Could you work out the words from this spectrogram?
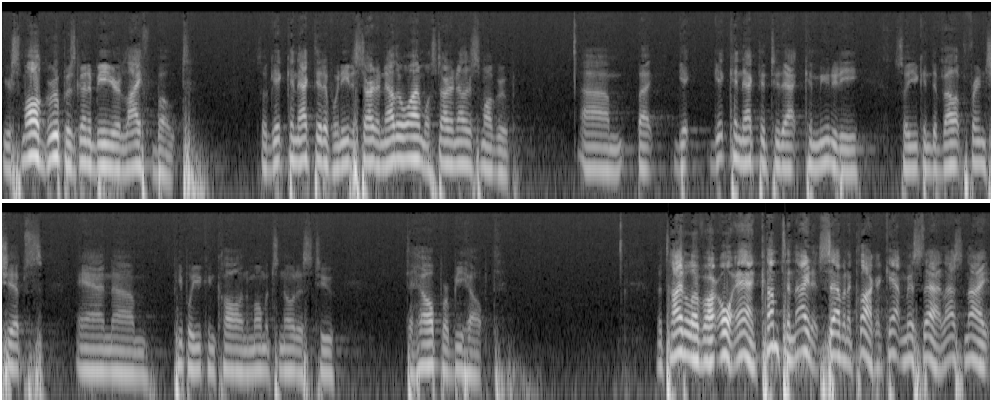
Your small group is going to be your lifeboat. So get connected. If we need to start another one, we'll start another small group. Um, but get get connected to that community so you can develop friendships and um, people you can call in a moment's notice to to help or be helped. The title of our, oh, and come tonight at 7 o'clock. I can't miss that. Last night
